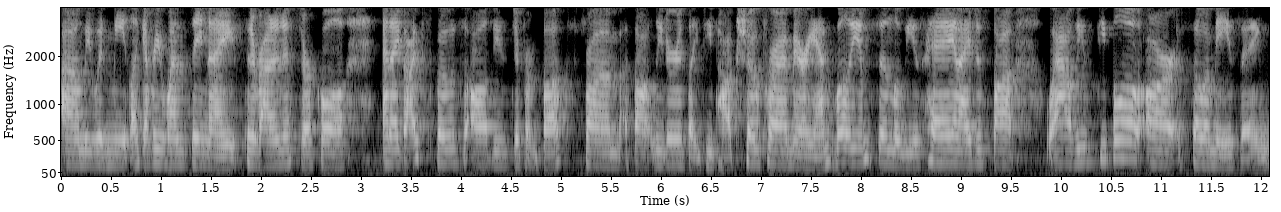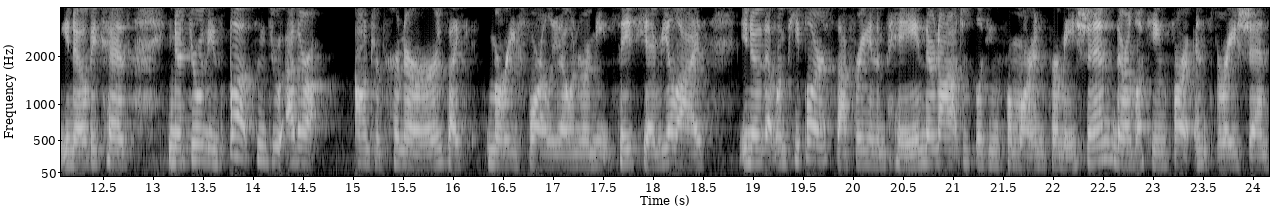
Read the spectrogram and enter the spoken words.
um, we would meet like every wednesday night sit around in a circle and i got exposed to all these different books from thought leaders like deepak chopra marianne williamson louise hay and i just thought wow these people are so amazing you know because you know through these books and through other entrepreneurs like Marie Forleo and Ramit Sethi, I realized, you know, that when people are suffering and in pain, they're not just looking for more information, they're looking for inspiration.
